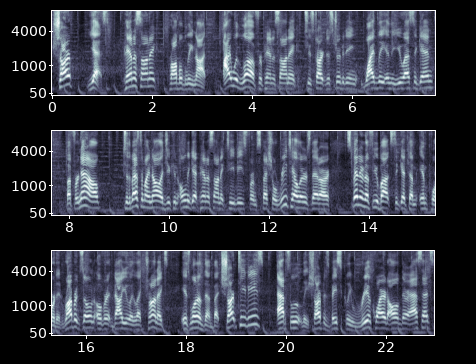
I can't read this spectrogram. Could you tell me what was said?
Sharp, yes. Panasonic, probably not. I would love for Panasonic to start distributing widely in the US again, but for now, to the best of my knowledge, you can only get Panasonic TVs from special retailers that are spending a few bucks to get them imported. Robert Zohn over at Value Electronics is one of them. But Sharp TVs, absolutely. Sharp has basically reacquired all of their assets.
